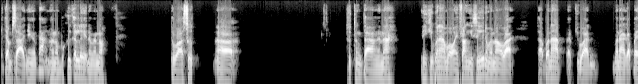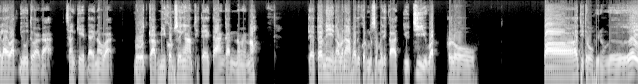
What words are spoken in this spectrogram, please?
ประจำศาสตร์หยังต่างๆเนาะเนาะบ่คือกันเลยนะมันเนาะแต่ว่าสุดอ่าสุดต่างๆนะนี่คือพนาบอกให้ฟังอีซื้อนะมันเนาะว่าถ้าบ่น่าปัจจุบันบ่น่าก็ไปหลายวัดอยู่แต่ว่าก็สังเกตได้เนาะว่าโบสถ์กับมีความสวยงามที่แตกต่างกันเนาะม่นเนาะแต่ตอนนี้นาะบ่น่าพาทุกคนมาชมบรรยากาศอยู่ที่วัดโพโล ปาติโตพี่น้องเอ้ย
